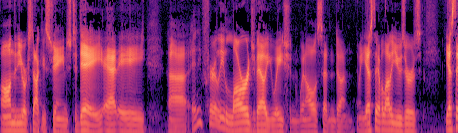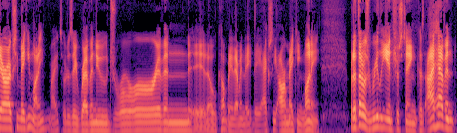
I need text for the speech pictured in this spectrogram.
on the New York Stock Exchange today at a uh, at a fairly large valuation when all is said and done. I mean, yes, they have a lot of users. Yes, they are actually making money, right? So it is a revenue-driven, you know, company. I mean, they, they actually are making money. But I thought it was really interesting because I haven't.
